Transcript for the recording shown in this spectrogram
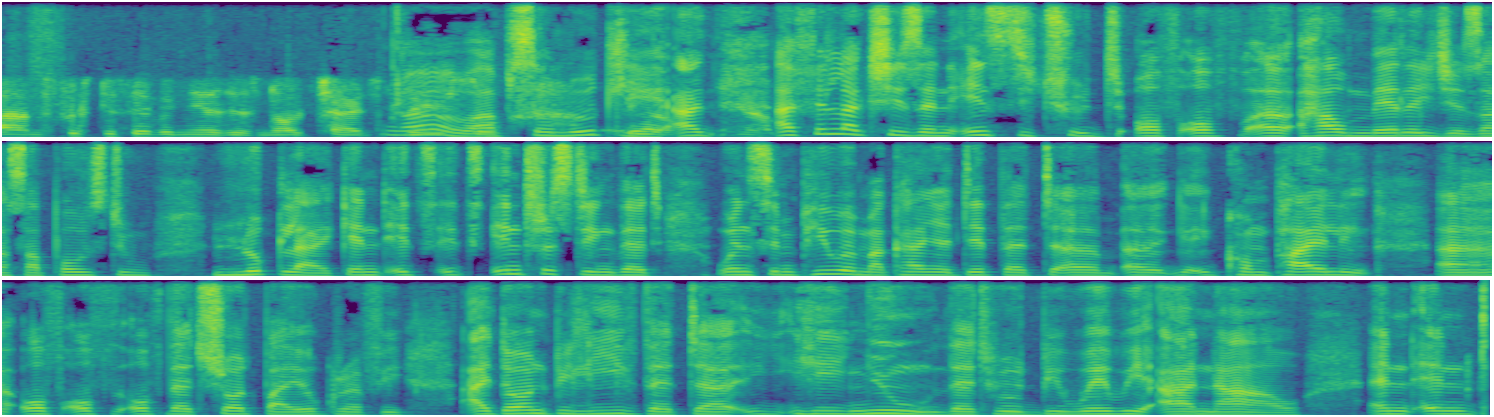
Um, 67 years is not child's play. Oh, so, absolutely. Yeah, I, yeah. I feel like she's an institute of, of uh, how marriages are supposed to look like. And it's it's interesting that when Simphiwe Makanya did that uh, uh, compiling uh, of, of, of that short biography, I don't believe that uh, he knew that we would be where we are now. And, and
